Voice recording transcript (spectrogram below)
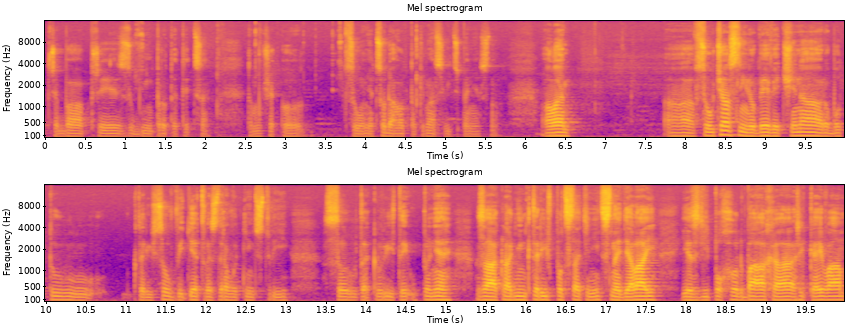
třeba při zubní protetice. Tam už jako jsou něco dál, taky má asi víc peněz. No. Ale v současné době většina robotů, které jsou vidět ve zdravotnictví, jsou takový ty úplně základní, který v podstatě nic nedělají, jezdí po chodbách a říkají vám,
